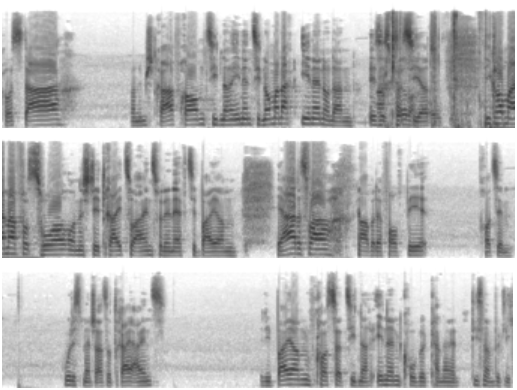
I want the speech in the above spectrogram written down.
Costa von dem Strafraum, zieht nach innen, zieht nochmal nach innen und dann ist Ach, es passiert. Die kommen einmal vors Tor und es steht 3 zu 1 für den FC Bayern. Ja, das war aber der VfB trotzdem gutes Match, also 3-1 für die Bayern. Costa zieht nach innen, Kobel kann halt diesmal wirklich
